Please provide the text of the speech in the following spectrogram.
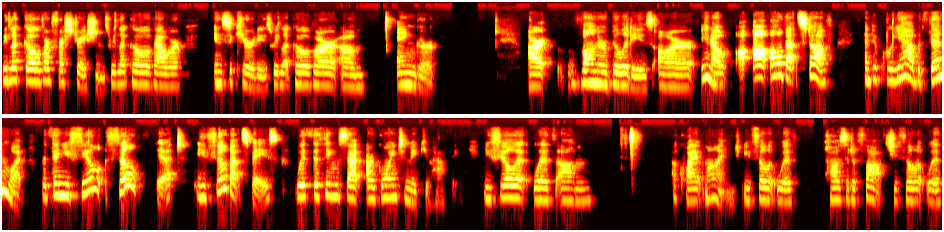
We let go of our frustrations. We let go of our insecurities. We let go of our um, anger our vulnerabilities our you know all, all that stuff. And people go yeah but then what? But then you feel fill it you fill that space with the things that are going to make you happy. You fill it with um, a quiet mind. You fill it with positive thoughts. You fill it with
